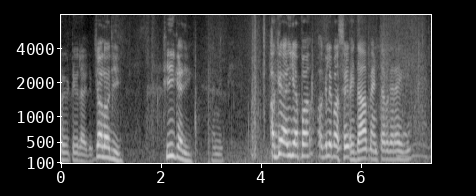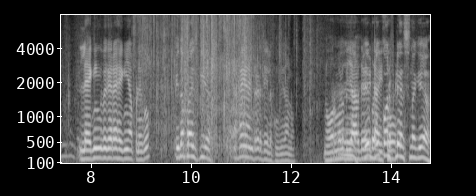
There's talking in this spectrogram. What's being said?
250 ਲੱਗ ਜਾਊਗਾ। ਚਲੋ ਜੀ। ਠੀਕ ਹੈ ਜੀ। ਹਾਂਜੀ। ਅੱਗੇ ਆ ਜਾਈਏ ਆਪਾਂ ਅਗਲੇ ਪਾਸੇ। ਇਦਾਂ ਪੈਂਟਾਂ ਵਗੈਰਾ ਹੈਗੀ ਲੈਗਿੰਗ ਵਗੈਰਾ ਹੈਗੀਆਂ ਆਪਣੇ ਕੋਲ। ਇਹਦਾ ਪ੍ਰਾਈਸ ਕੀ ਹੈ? ਹੈ 100 ਦੀ ਲੱਗੂਗੀ ਤੁਹਾਨੂੰ। ਨਾਰਮਲ ਬਾਜ਼ਾਰ ਦੇ ਇਹ ਵਿੱਚ ਬੜੇ 250 ਕੌਨਫੀਡੈਂਸ ਨਾਲ ਗਿਆ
